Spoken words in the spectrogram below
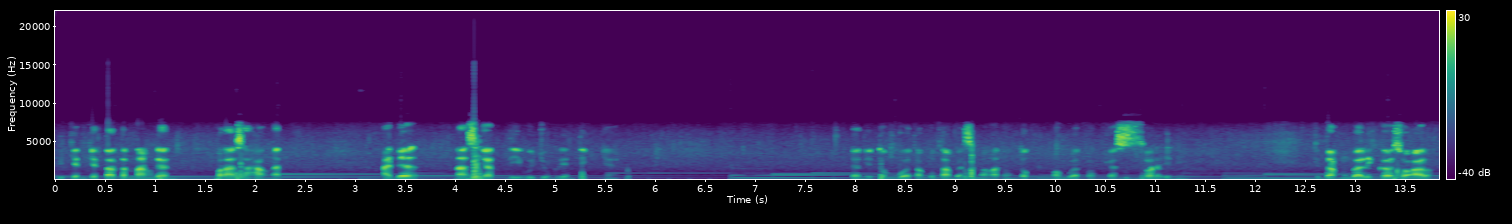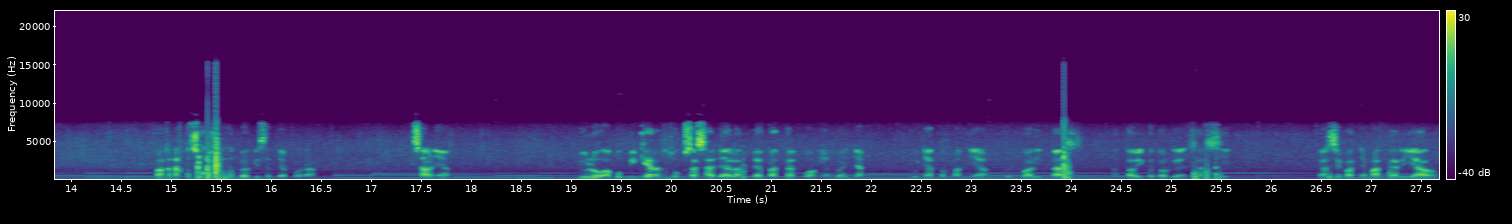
bikin kita tenang dan merasa hangat. Ada nasihat di ujung rintiknya. Dan itu membuat aku tambah semangat untuk membuat podcast sore ini. Kita kembali ke soal makna kesuksesan bagi setiap orang. Misalnya, dulu aku pikir sukses adalah mendapatkan uang yang banyak, punya teman yang berkualitas, atau ikut organisasi yang sifatnya material,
